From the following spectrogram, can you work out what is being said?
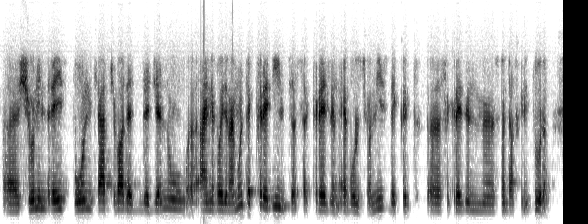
Uh, și unii dintre ei spun chiar ceva de, de genul uh, ai nevoie de mai multă credință să crezi în evoluționism decât uh, să crezi în Sfânta Scriptură. Uh,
